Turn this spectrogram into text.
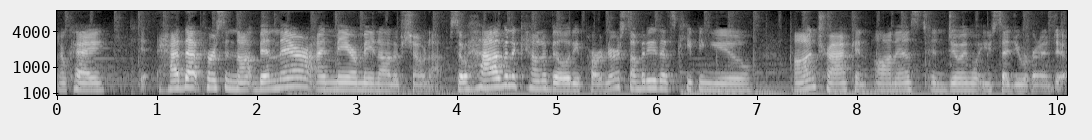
Okay? Had that person not been there, I may or may not have shown up. So have an accountability partner, somebody that's keeping you on track and honest and doing what you said you were going to do.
